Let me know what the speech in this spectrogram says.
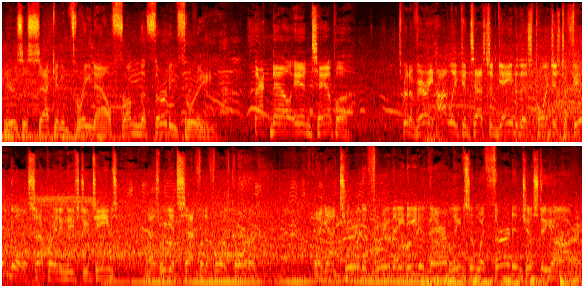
Here's a second and three now from the 33. Back now in Tampa. It's been a very hotly contested game to this point. Just a field goal separating these two teams as we get set for the fourth quarter. They got two of the three they needed there. Leaves them with third and just a yard.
